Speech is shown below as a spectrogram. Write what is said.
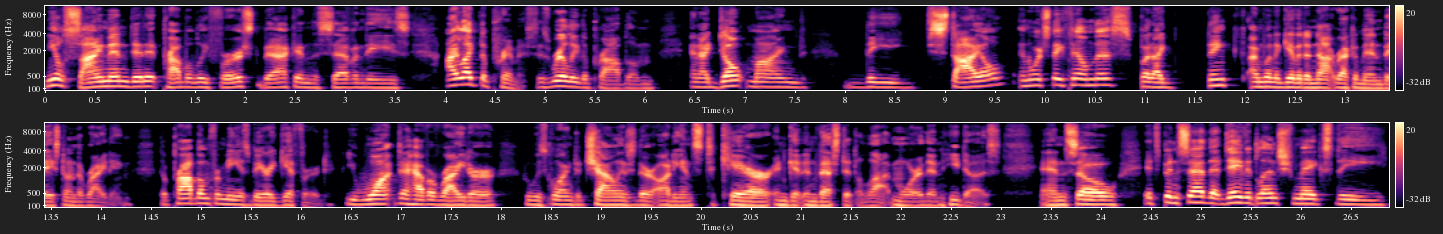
Neil Simon did it probably first back in the 70s. I like the premise is really the problem. And I don't mind the style in which they filmed this, but I think I'm going to give it a not recommend based on the writing. The problem for me is Barry Gifford. You want to have a writer who is going to challenge their audience to care and get invested a lot more than he does. And so it's been said that David Lynch makes the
